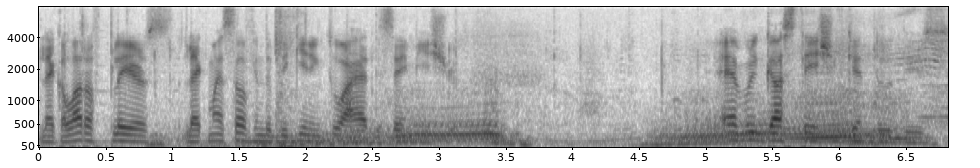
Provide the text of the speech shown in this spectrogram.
Like a lot of players like myself in the beginning too I had the same issue. Every gas station can do this.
